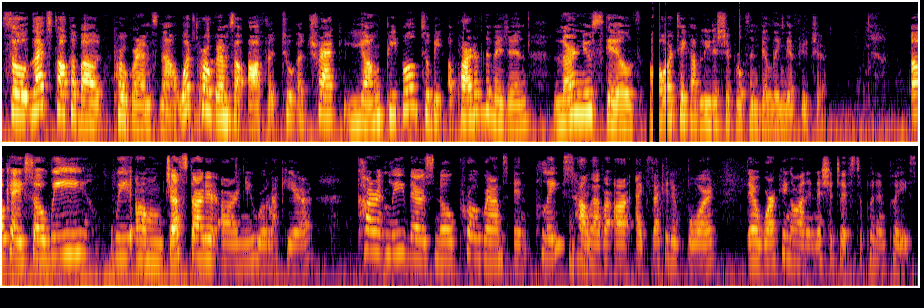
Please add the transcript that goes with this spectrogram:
So let's talk about programs now. What programs are offered to attract young people to be a part of the vision, learn new skills, or take up leadership roles in building their future? Okay, so we we um just started our new Rotaract year. Currently, there's no programs in place. However, our executive board they're working on initiatives to put in place,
